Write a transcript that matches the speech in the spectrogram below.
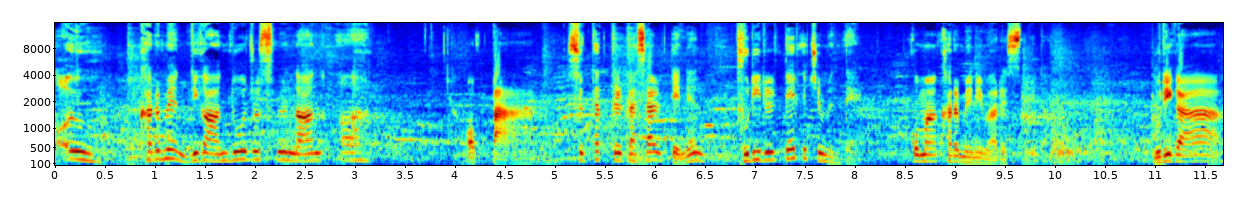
어휴, 카르멘, 네가 안 도와줬으면 난 아. 오빠, 스탁들과 싸울 때는 부리를 때려주면 돼. 꼬마 카르멘이 말했습니다. 우리가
